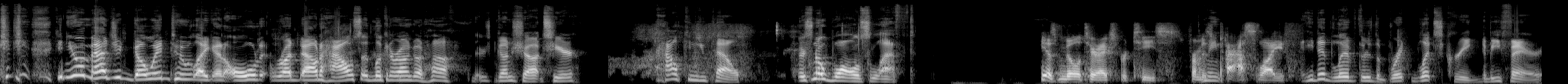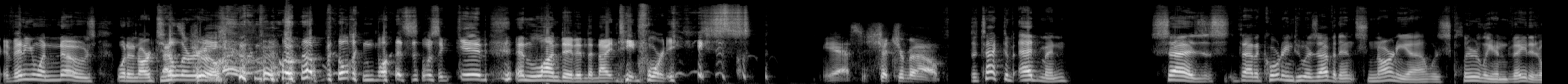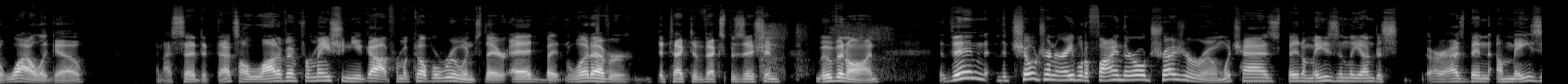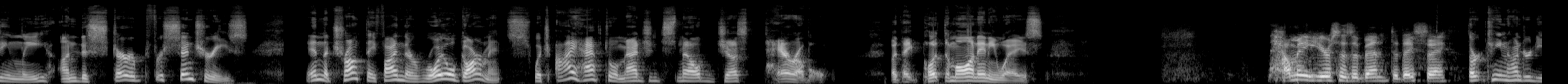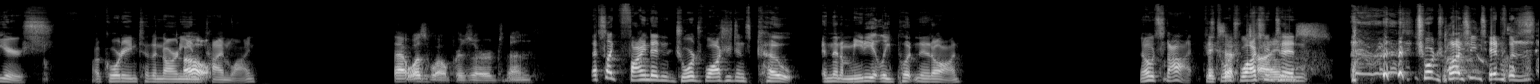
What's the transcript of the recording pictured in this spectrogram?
can, you, can you imagine going to like an old rundown house and looking around going, huh, there's gunshots here? How can you tell? There's no walls left he has military expertise from I his mean, past life. He did live through the Brit- Blitzkrieg, to be fair. If anyone knows what an artillery blown up building was, it was a kid in London in the 1940s. yes, shut your mouth. Detective Edmund says that according to his evidence, Narnia was clearly invaded a while ago. And I said, that that's a lot of information you got from a couple ruins there, Ed, but whatever, Detective Exposition. Moving on. Then the children are able to find their old treasure room, which has been amazingly undis- or has been amazingly undisturbed for centuries. In the trunk, they find their royal garments, which I have to imagine smelled just terrible. But they put them on anyways. How many years has it been? Did they say? 1300 years, according to the Narnian oh. timeline. That was well preserved then. That's like finding George Washington's coat and then immediately putting it on. No, it's not because George Washington. George Washington was.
